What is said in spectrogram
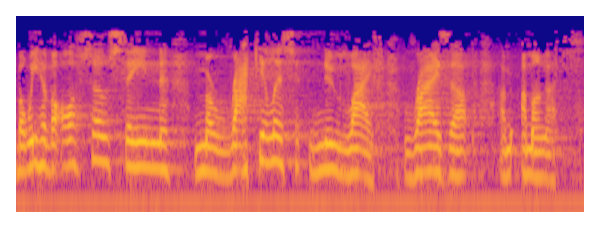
But we have also seen miraculous new life rise up among us.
